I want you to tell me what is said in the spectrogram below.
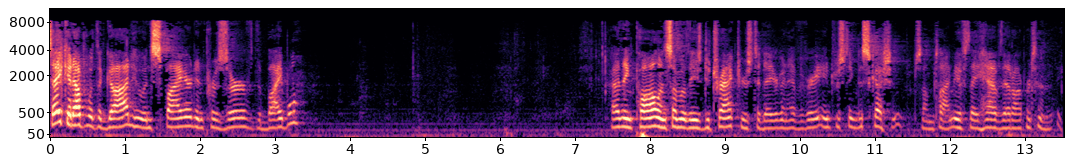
Take it up with the God who inspired and preserved the Bible. I think Paul and some of these detractors today are going to have a very interesting discussion sometime if they have that opportunity.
